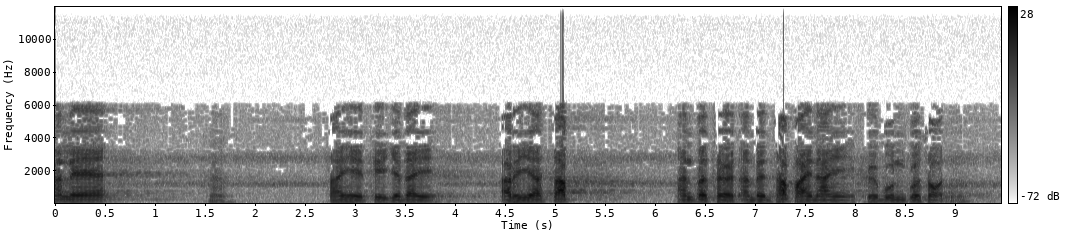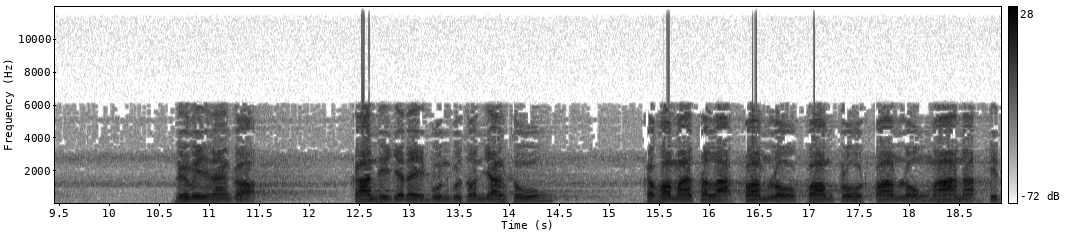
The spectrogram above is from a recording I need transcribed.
นั้นแหละ สาเหตุที่จะได้อริยทรัพย์ อันประเสริฐอันเป็นทรัพย์ภายในคือบุญกุศล หรือไม่ฉะนั้นก็การที่จะได้บุญกุศลอย่างสูง ก็เพราะมาสละความโลภความโกรธความหลงมานะทิฏ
